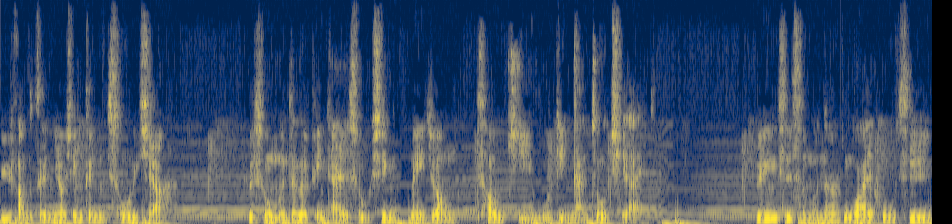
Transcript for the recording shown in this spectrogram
预防针要先跟你说一下，就是我们这个平台属性，美妆超级无敌难做起来。原因是什么呢？无外乎是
